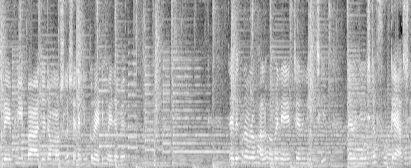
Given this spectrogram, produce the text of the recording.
গ্রেভি বা যেটা মশলা সেটা কিন্তু রেডি হয়ে যাবে। তাই দেখুন আমরা ভালোভাবে নেড়ে চেড়ে নিচ্ছি, যাতে জিনিসটা ফুটে আসে।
